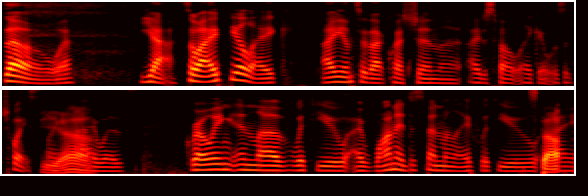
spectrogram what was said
so yeah, so I feel like I answer that question that I just felt like it was a choice. Like Yeah. I was growing in love with you. I wanted to spend my life with you. Stop. I,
